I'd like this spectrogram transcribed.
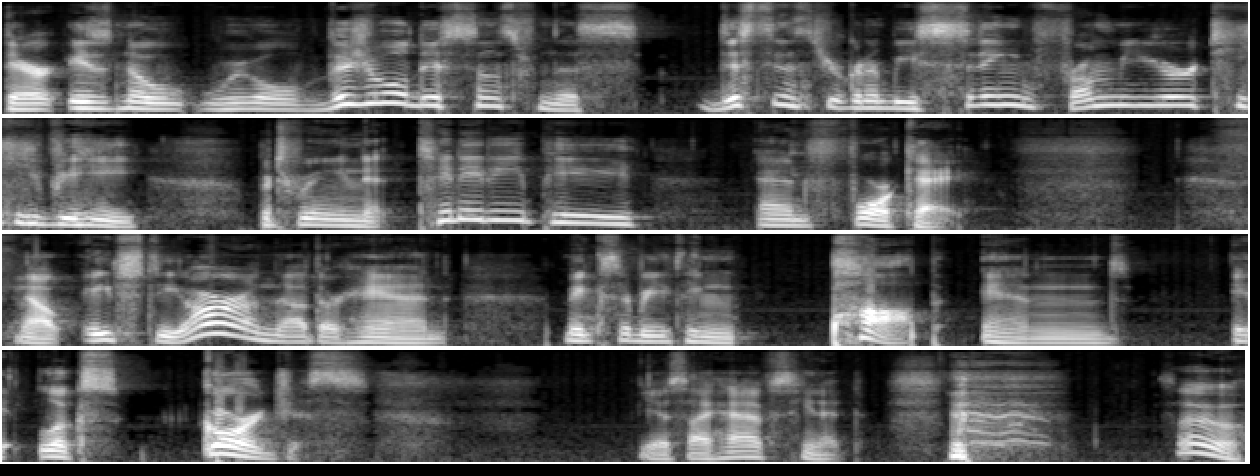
there is no real visual distance from this distance you're going to be sitting from your TV between 1080p and 4K. Now, HDR, on the other hand, makes everything pop and it looks gorgeous. Yes, I have seen it. so,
